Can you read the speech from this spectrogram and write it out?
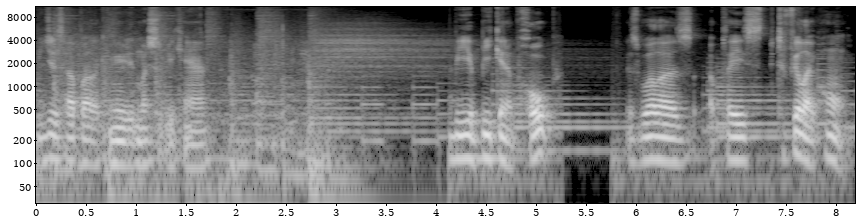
We just help out the community as much as we can. Be a beacon of hope, as well as a place to feel like home.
